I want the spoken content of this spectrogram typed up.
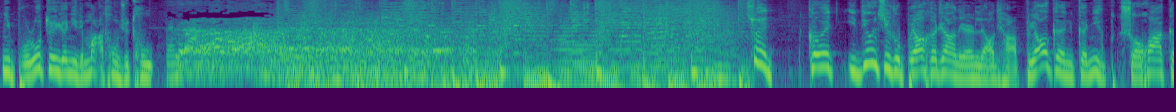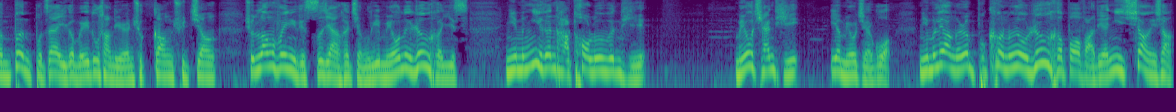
你不如对着你的马桶去吐。所以。各位一定记住，不要和这样的人聊天，不要跟跟你说话根本不在一个维度上的人去杠去犟，去浪费你的时间和精力，没有那任何意思。你们你跟他讨论问题，没有前提，也没有结果，你们两个人不可能有任何爆发点。你想一想，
